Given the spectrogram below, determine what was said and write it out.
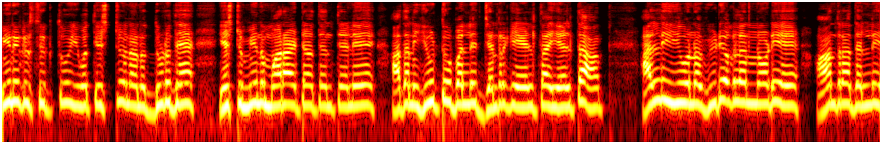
ಮೀನುಗಳು ಸಿಕ್ತು. ಇವತ್ತೆಷ್ಟು ನಾನು ದುಡಿದೆ. ಎಷ್ಟು ಮೀನು ಮಾರಾಟ ಆಯ್ತು ಅಂತೇಳಿ ಅದನ್ನು ಯೂಟ್ಯೂಬಲ್ಲಿ ಜನರಿಗೆ ಹೇಳ್ತಾ ಹೇಳ್ತಾ ಅಲ್ಲಿ ಇವನ ವಿಡಿಯೋಗಳನ್ನು ನೋಡಿ ಆಂಧ್ರದಲ್ಲಿ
